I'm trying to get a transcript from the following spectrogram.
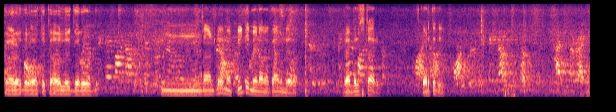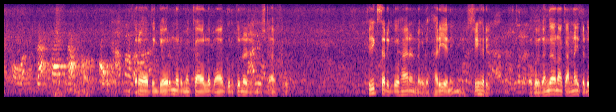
కాడ తర్వాత కావాలి గర్వడు దాంట్లో మా పీటీ మేడం ఒక ఆమె ఉండేది. Rebel star. కొడుతుంది. తర్వాత ఇంకెవరున్నారు? మాకు కావాలో బాగా గుర్తున్నటువంటి స్టాఫ్ ఫిజిక్స్ సార్ ఇంకో ఆయన ఉండేవాడు. హరి అని శ్రీహరి. ఒక విధంగా నాకు అన్న ఇతడు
